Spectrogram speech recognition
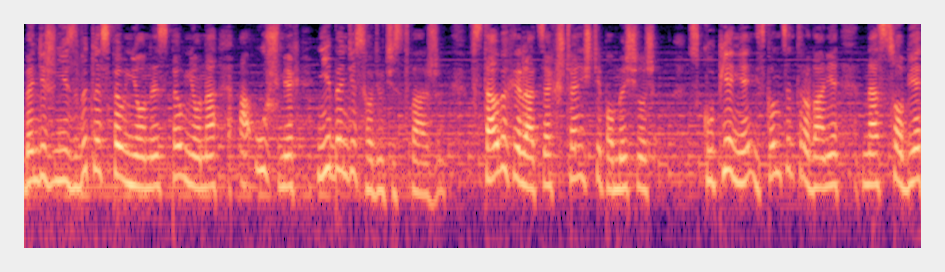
Będziesz niezwykle spełniony, spełniona, a uśmiech nie będzie schodził ci z twarzy. W stałych relacjach szczęście, pomyślność, skupienie i skoncentrowanie na sobie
